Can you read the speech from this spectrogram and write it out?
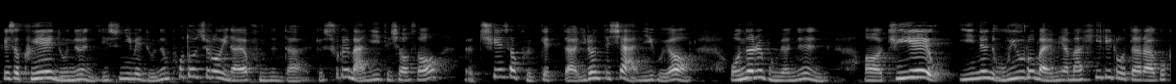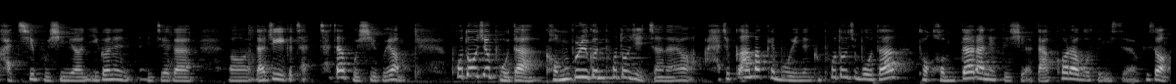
그래서 그의 눈은 예수님의 눈은 포도주로 인하여 붓는다. 술을 많이 드셔서 취해서 붉겠다 이런 뜻이 아니고요. 원어를 보면은 어, 뒤에 이는 우유로 말미암아 히리로다라고 같이 보시면 이거는 제가 어, 나중에 이거 자, 찾아보시고요. 포도주보다 검붉은 포도주 있잖아요. 아주 까맣게 보이는 그 포도주보다 더 검다라는 뜻이에요. 나커라고 돼 있어요. 그래서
